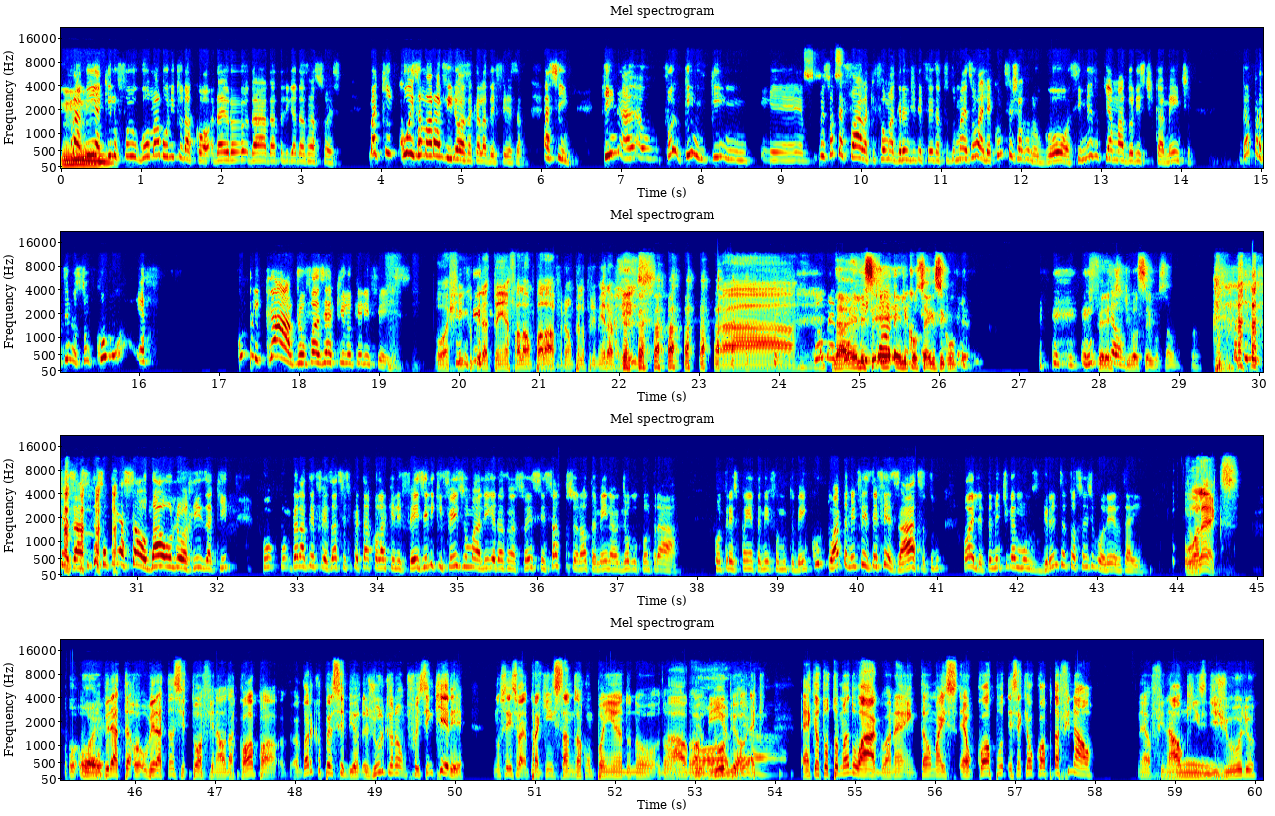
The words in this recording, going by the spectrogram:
hum. para mim aquilo foi o gol mais bonito da, da, da, da Liga das Nações. Mas que coisa maravilhosa aquela defesa. Assim, quem, foi, quem, quem é, o pessoal até fala que foi uma grande defesa tudo mais. Olha, quando você joga no gol, assim, mesmo que amadoristicamente, dá para ter noção como é complicado fazer aquilo que ele fez. Pô, achei que o Biratã ia falar um palavrão pela primeira vez. ah... É Não, ele, ele consegue se conter. Diferente então, de você, Gustavo. Que defesaço. Então, só queria saudar o Loris aqui por, por, pela defesaça espetacular que ele fez. Ele que fez uma Liga das Nações sensacional também, né? O jogo contra, contra a Espanha também foi muito bem. Courtois também fez defesaça. Tudo. Olha, também tivemos grandes atuações de goleiros aí. Ô, Alex, O, o, Biratã, o Biratã citou a final da Copa. Agora que eu percebi, eu juro que eu não foi sem querer. Não sei se para quem está nos acompanhando no, no, ah, no YouTube, ó, é, que, é, que, eu estou tomando água, né? Então, mas é o copo. Esse aqui é o copo da final, né? O final hum. 15 de julho.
